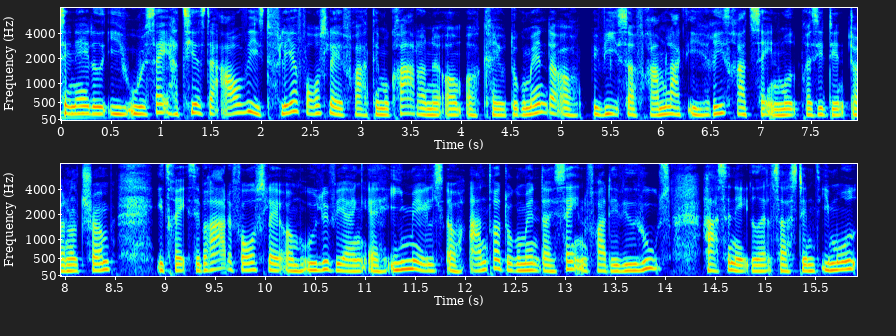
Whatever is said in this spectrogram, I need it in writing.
Senatet i USA har tirsdag afvist flere forslag fra demokraterne om at kræve dokumenter og beviser fremlagt i rigsretssagen mod præsident Donald Trump. I tre separate forslag om udlevering af e-mails og andre dokumenter i sagen fra det hvide hus har senatet altså stemt imod.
